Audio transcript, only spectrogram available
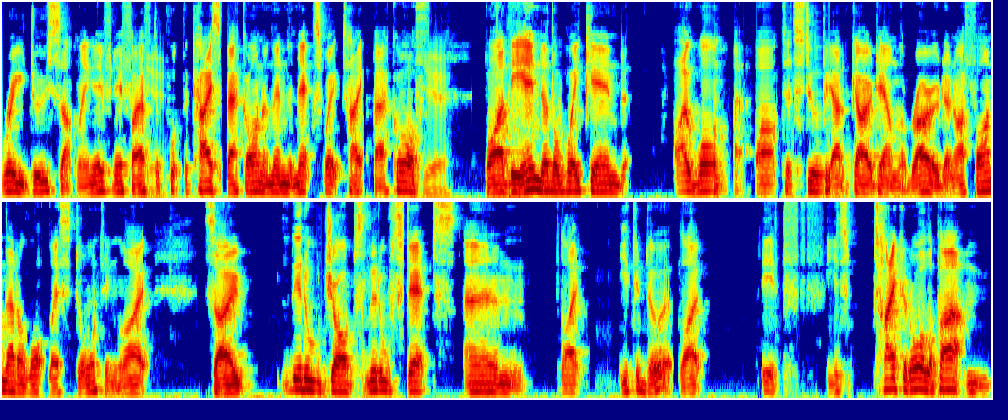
redo something, even if I have to put the case back on and then the next week take back off, yeah, by the end of the weekend, I want that bike to still be able to go down the road, and I find that a lot less daunting. Like, so little jobs, little steps, and like you can do it. Like, if you take it all apart and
